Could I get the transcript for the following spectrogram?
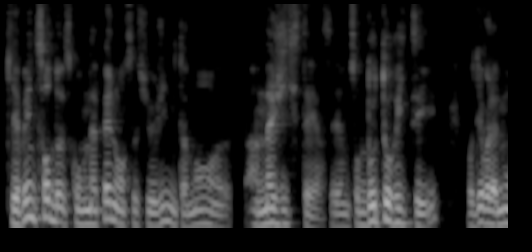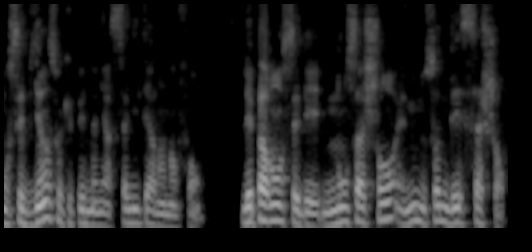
qui avaient une sorte de ce qu'on appelle en sociologie notamment euh, un magistère, c'est-à-dire une sorte d'autorité pour dire voilà, nous on sait bien s'occuper de manière sanitaire d'un enfant. Les parents c'est des non-sachants et nous nous sommes des sachants.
